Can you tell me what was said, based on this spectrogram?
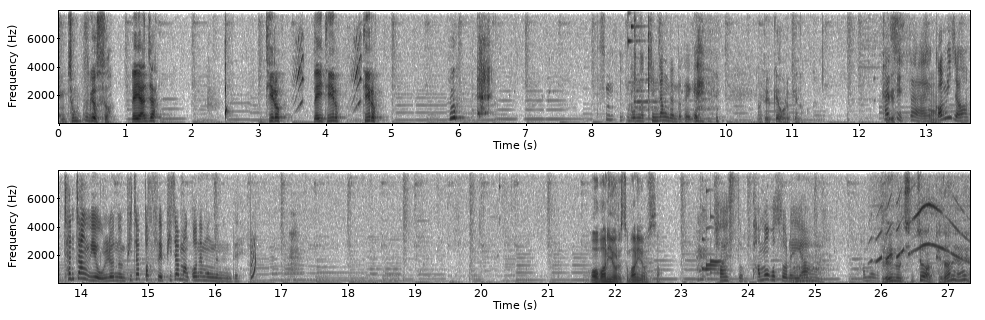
엄청 구겼어. 레이 앉아. 뒤로. 레이 뒤로. 뒤로. 숨- 뭔가 긴장된다, 되게. 아, 내가 꽤 어렵게 넣거든. 할 수 있어요. 어. 껌이죠. 찬장 위에 올려놓은 피자 박스에 피자만 꺼내 먹는데. 어, 많이 열었어. 많이 열었어. 다 했어. 다 먹었어, 레이야. 아. 다 먹었어. 레이 너 진짜 대단해.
